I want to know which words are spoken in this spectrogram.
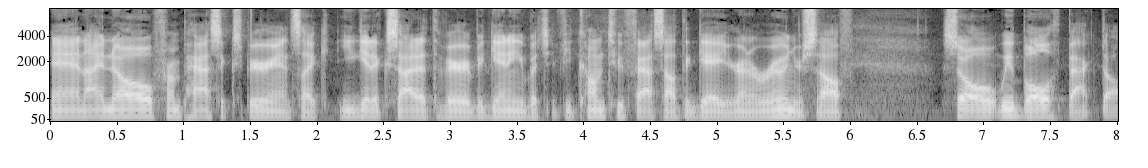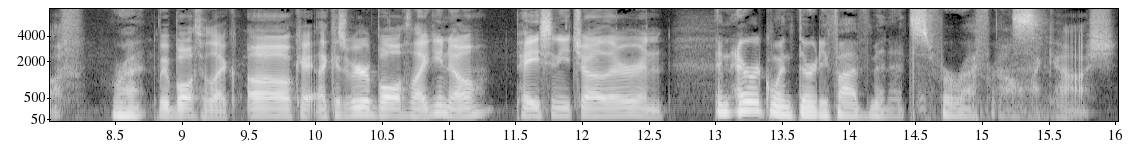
and I know from past experience, like you get excited at the very beginning, but if you come too fast out the gate, you're gonna ruin yourself. So we both backed off. Right. We both were like, "Oh, okay," like because we were both like, you know, pacing each other, and And Eric went 35 minutes for reference, oh my gosh.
